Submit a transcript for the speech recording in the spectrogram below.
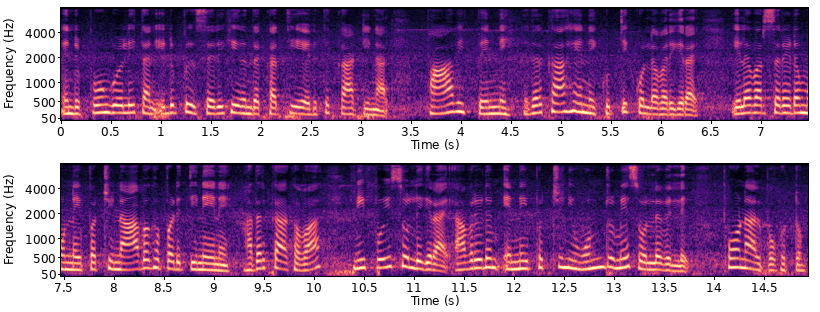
என்று பூங்கொழி தன் இடுப்பில் செருகியிருந்த கத்தியை எடுத்து காட்டினாள். பாவி பெண்ணே இதற்காக என்னை குத்தி கொள்ள வருகிறாய்? இளவரசரிடம் உன்னை பற்றி ஞாபகப்படுத்தினேனே. அதற்காகவா? நீ பொய் சொல்லுகிறாய். அவரிடம் என்னை பற்றி நீ ஒன்றுமே சொல்லவில்லை. போனால் போகட்டும்.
